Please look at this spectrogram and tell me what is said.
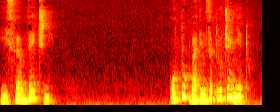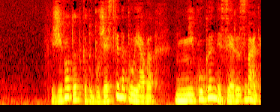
и са вечни. От тук вадим заключението. Животът като божествена проява никога не се разваля.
